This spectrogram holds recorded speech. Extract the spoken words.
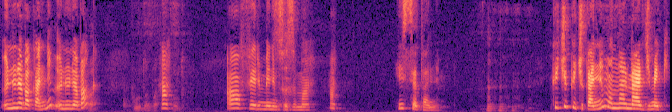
Önüne bak annem, önüne bak. Burada bak. Heh. Burada. Aferin benim kızıma. Hah. Hisset annem. küçük küçük annem onlar mercimek.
